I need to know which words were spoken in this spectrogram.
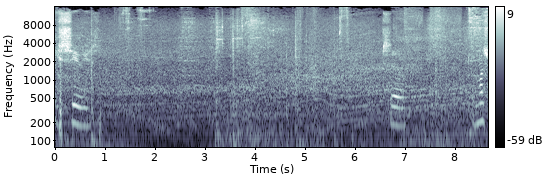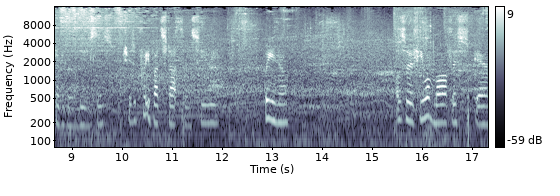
You serious? So, I'm most probably going to lose this, which is a pretty bad start to the series. But you know, also, if you want more of this game,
